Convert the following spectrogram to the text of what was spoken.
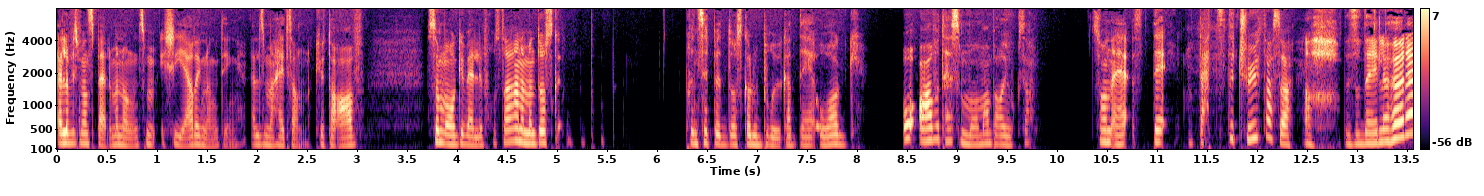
eller hvis man spiller med noen som ikke gir deg noen ting, eller som er helt sånn kutta av, som òg er veldig frustrerende. Men da skal prinsippet, da skal du bruke det òg. Og av og til så må man bare jukse. Sånn er det, That's the truth, altså. Ah, det er så deilig å høre.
